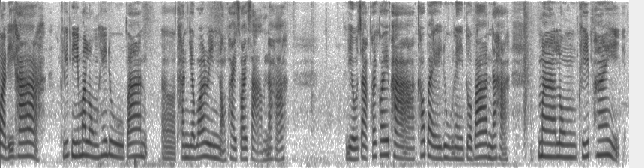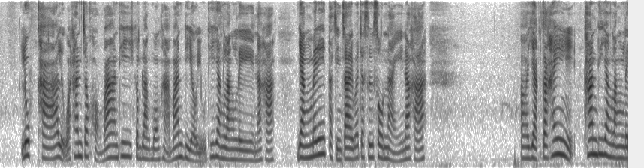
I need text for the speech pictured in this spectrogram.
วัสดีค่ะ คลิปนี้มาลงให้ดูบ้านธัญวรินหนองไผ่ซอยสามนะคะ เดี๋ยวจะค่อยๆพาเข้าไปดูในตัวบ้านนะคะ มาลงคลิปให้ลูกค้าหรือว่าท่านเจ้าของบ้านที่กำลังมองหาบ้านเดี่ยวอยู่ที่ยังลังเลนะคะ ยังไม่ได้ตัดสินใจว่าจะซื้อโซนไหนนะคะ อยากจะให้ท่านที่ยังลังเล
